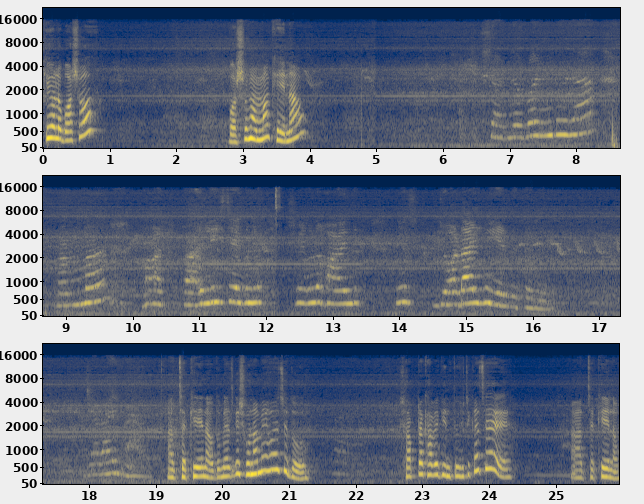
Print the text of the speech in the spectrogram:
কি হলো, বসো। বসো মাম্মা, খেয়ে নাও শোনো বন্ধুরা মাম্মা হর- হরলিক্স এগুলো সেগুলো হরলিক্স জড়াই নিয়ে যেতে হবে জড়াই নিয়ে আচ্ছা খেয়ে নাও। তুমি আজকে সোনা মেয়ে হয়েছে তো? সবটা খাবে কিন্তু ঠিক আছে? আচ্ছা খেয়ে নাও।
